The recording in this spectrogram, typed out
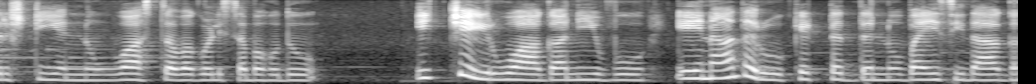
ದೃಷ್ಟಿಯನ್ನು ವಾಸ್ತವಗೊಳಿಸಬಹುದು. ಇಚ್ಛೆ ಇರುವಾಗ ನೀವು ಏನಾದರೂ ಕೆಟ್ಟದ್ದನ್ನು ಬಯಸಿದಾಗ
